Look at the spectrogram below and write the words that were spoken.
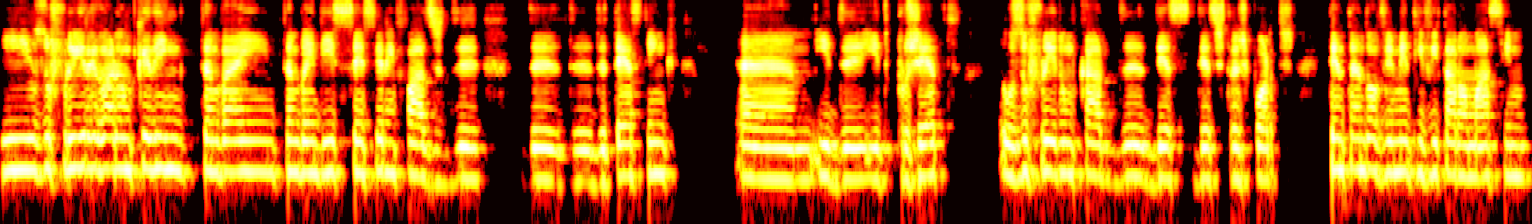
e usufruir agora um bocadinho também, também disso, sem ser em fases de, de, de, de testing um, e, de, e de projeto, usufruir um bocado de, desse, desses transportes, tentando obviamente evitar ao máximo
